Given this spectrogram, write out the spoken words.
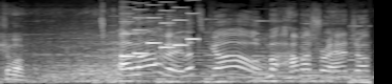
Come on. I love it. Let's go. How much for a hand job?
